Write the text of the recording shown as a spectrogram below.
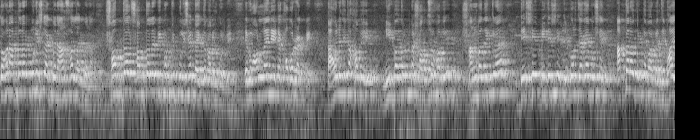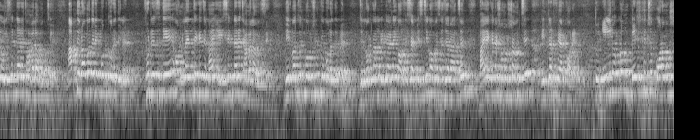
তখন আপনার আর পুলিশ লাগবে না, আনসার লাগবে না। সব দল, সব দলের বিপক্ষে পুলিশের দায়িত্ব পালন করবে এবং অনলাইনে এটা খবর রাখবে। তাহলে যেটা হবে, নির্বাচনটা স্বচ্ছ হবে, সাংবাদিকরা দেশে, বিদেশে, যে কোনো জায়গায় বসে আপনারাও দেখতে পারবেন যে, ভাই, ওই সেন্টারে ঝামেলা হচ্ছে। আপনি নগদে রিপোর্ট করে দিলেন। ফুটেজ নিয়ে অনলাইন থেকে যে, ভাই, এই সেন্টারে ঝামেলা হয়েছে। নির্বাচন কমিশনকে বলে দেবেন যে local returning officer district officer যারা আছেন, ভাই, এখানে সমস্যা হচ্ছে ইন্টারফেয়ার করেন। তো এই রকম বেশ কিছু পরামর্শ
